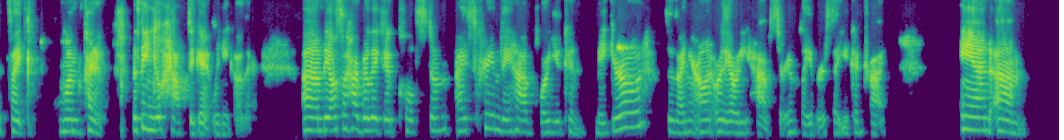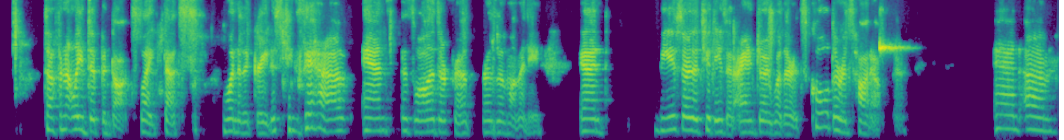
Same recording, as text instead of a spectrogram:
It's like one kind of the thing you'll have to get when you go there. Um, they also have really good Cold Stone ice cream. They have, or you can make your own, design your own, or they already have certain flavors that you can try. And um, definitely Dippin' Dots. Like that's one of the greatest things they have, and as well as their frozen lemonade. And these are the two things that I enjoy, whether it's cold or it's hot out there. And um,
